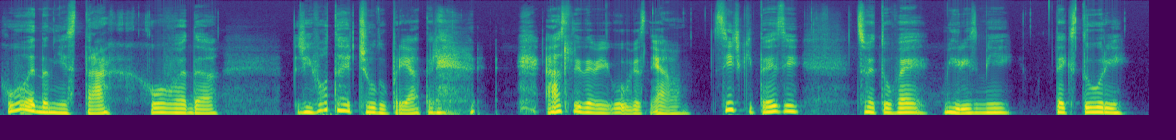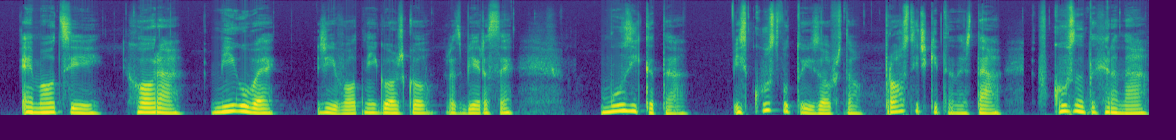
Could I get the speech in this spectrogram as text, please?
хубаво е да ни е страх, хубаво е да Живота е чудо, приятели. Аз ли да ви го обяснявам? Всички тези цветове, миризми, текстури, емоции, хора, мигове, животни гошко, разбира се, музиката, изкуството изобщо, простичките неща, вкусната храна.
